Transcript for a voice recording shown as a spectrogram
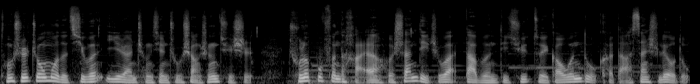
同时，周末的气温依然呈现出上升趋势，除了部分的海岸和山地之外，大部分地区最高温度可达三十六度。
